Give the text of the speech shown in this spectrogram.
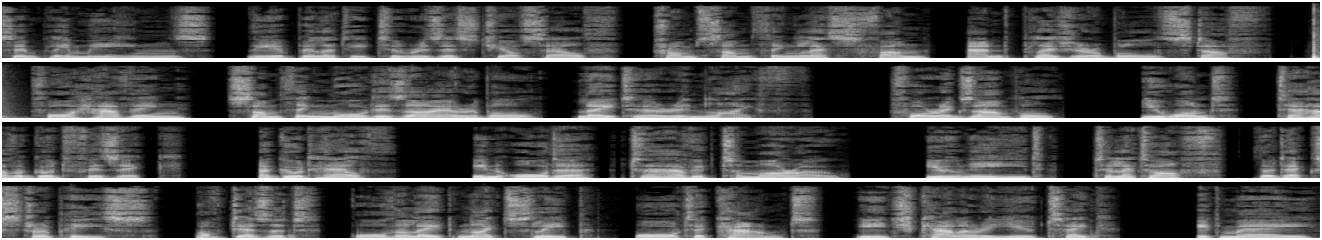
Simply means, the ability to resist yourself, from something less fun, and pleasurable stuff, for having, something more desirable, later in life. For example, you want, to have a good physique, a good health, in order, to have it tomorrow. You need, to let off, that extra piece, of dessert, or the late night sleep, or to count, each calorie you take. It may,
